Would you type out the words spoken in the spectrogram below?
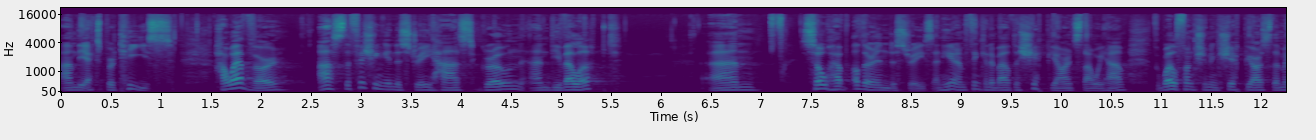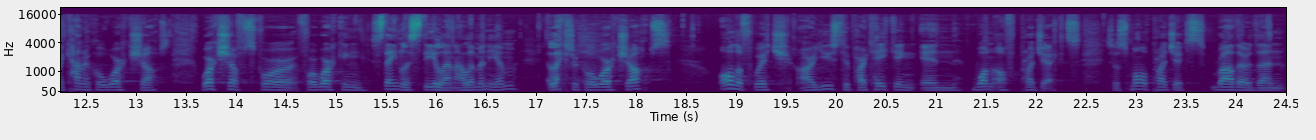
and the expertise. However, as the fishing industry has grown and developed, um, so have other industries. And here I'm thinking about the shipyards that we have, the well-functioning shipyards, the mechanical workshops, workshops for, for working stainless steel and aluminium, electrical workshops, all of which are used to partaking in one-off projects, so small projects rather than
